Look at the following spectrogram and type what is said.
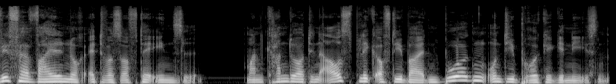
Wir verweilen noch etwas auf der Insel. Man kann dort den Ausblick auf die beiden Burgen und die Brücke genießen.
